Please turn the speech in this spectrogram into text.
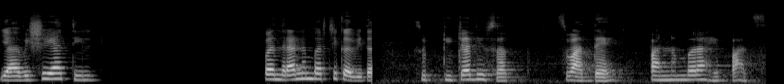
या विषयातील पंधरा नंबरची कविता. सुट्टीच्या दिवसात स्वाध्याय पान नंबर आहे पाच.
